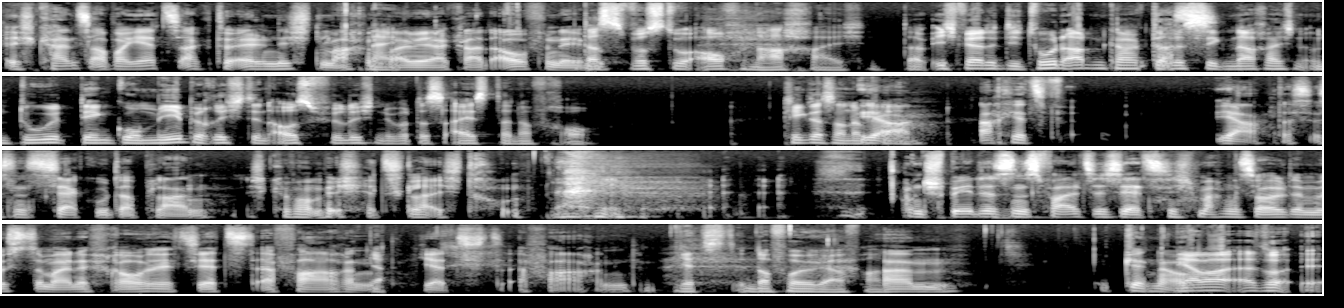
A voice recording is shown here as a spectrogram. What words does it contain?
ich kann es aber jetzt aktuell nicht machen, Nein. weil wir ja gerade aufnehmen. Das wirst du auch nachreichen. Ich werde die Tonartencharakteristiken nachreichen und du den Gourmetbericht, den ausführlichen über das Eis deiner Frau. Klingt das nach einem ja. Plan? Ach, jetzt. Ja, das ist ein sehr guter Plan. Ich kümmere mich jetzt gleich drum. Und spätestens, falls ich es jetzt nicht machen sollte, müsste meine Frau jetzt, jetzt erfahren. Ja. Jetzt erfahren. Jetzt in der Folge erfahren. Ähm, genau. Ja, aber also äh,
